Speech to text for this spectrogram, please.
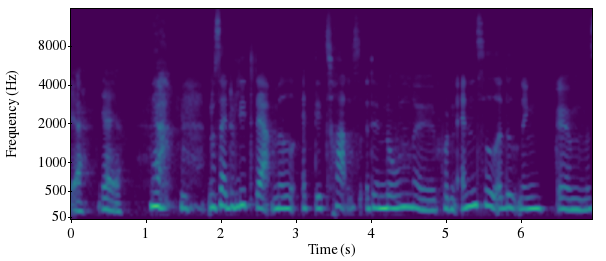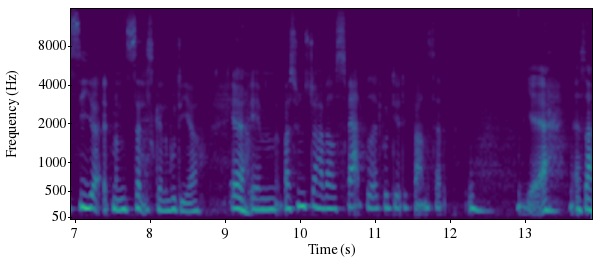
ja, ja, ja. Ja, nu sagde du lige det der med, at det er træls, at det er nogen øh, på den anden side af ledningen øh, siger, at man selv skal vurdere. Ja. Øhm, hvad synes du har været svært ved at vurdere dit barn selv? Ja, altså,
